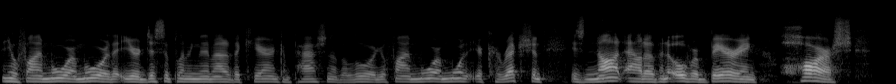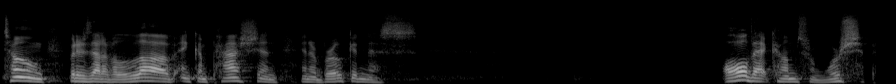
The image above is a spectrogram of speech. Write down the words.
And you'll find more and more that you're disciplining them out of the care and compassion of the Lord. You'll find more and more that your correction is not out of an overbearing, harsh tone, but it is out of a love and compassion and a brokenness. All that comes from worship.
